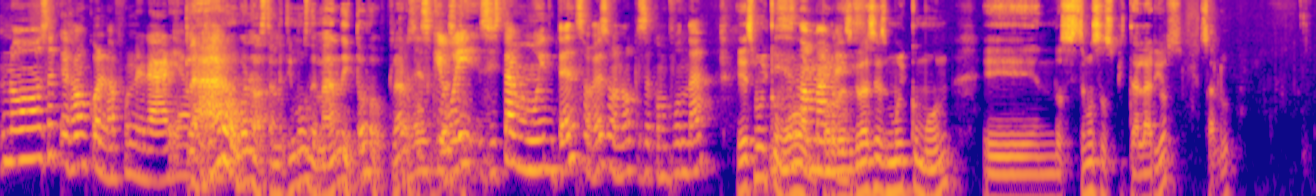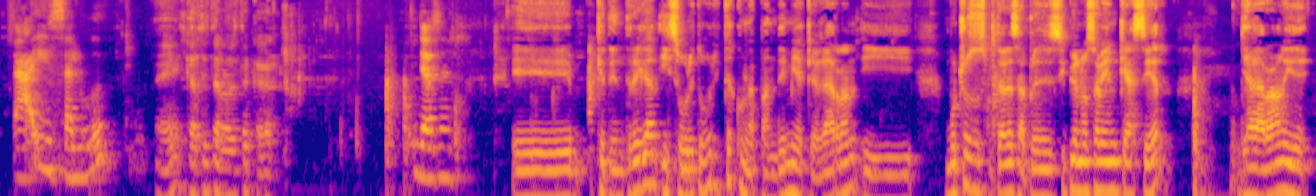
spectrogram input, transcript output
no se quejaron con la funeraria. güey. Claro, bueno, hasta metimos demanda y todo, claro. Pues es que, güey, sí está muy intenso eso, ¿no? Que se confundan. Es muy Dices, común, "No por mames". desgracia es muy común en los sistemas hospitalarios. Salud. Ay, salud. Eh, que a ti te lo vas a cagar. Ya sé. Eh, que te entregan y sobre todo ahorita con la pandemia que agarran y muchos hospitales al principio no sabían qué hacer y agarraron y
